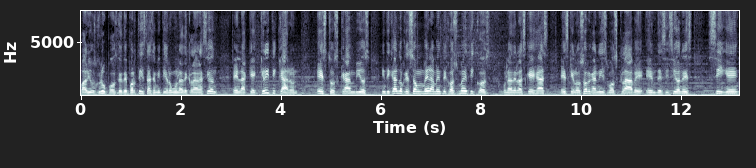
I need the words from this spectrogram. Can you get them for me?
Varios grupos de deportistas emitieron una declaración en la que criticaron estos cambios, indicando que son meramente cosméticos. Una de las quejas es que los organismos clave en decisiones siguen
